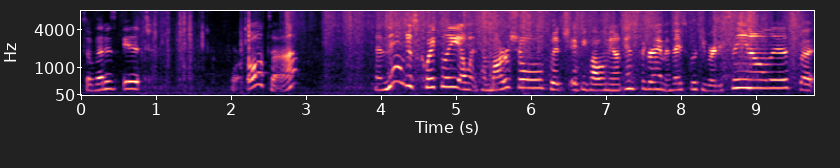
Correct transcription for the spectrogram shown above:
So that is it for Ulta. And then just quickly, I went to Marshall's, which if you follow me on Instagram and Facebook, you've already seen all this, but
